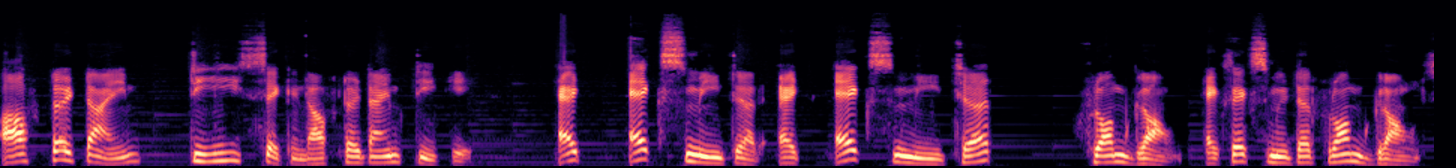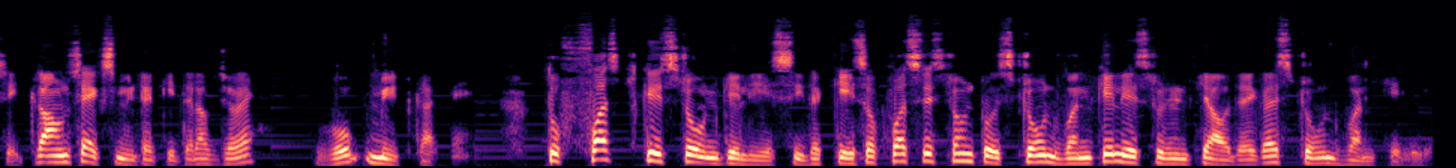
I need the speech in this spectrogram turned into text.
after time t second after time t के at x metre at x metre from ground x x metre from ground से ग्राउंड से एक्स मीटर की तरफ़ जो है, वो मीट करते हैं। तो फ़र्स्ट के स्टोन के लिए see the case of first stone तो स्टोन वन के लिए स्टूडेंट क्या हो जाएगा? स्टोन वन के लिए।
